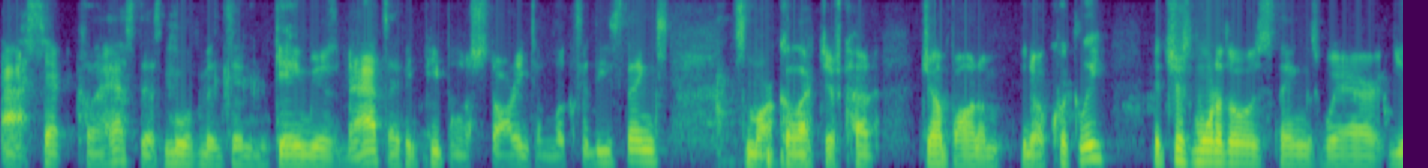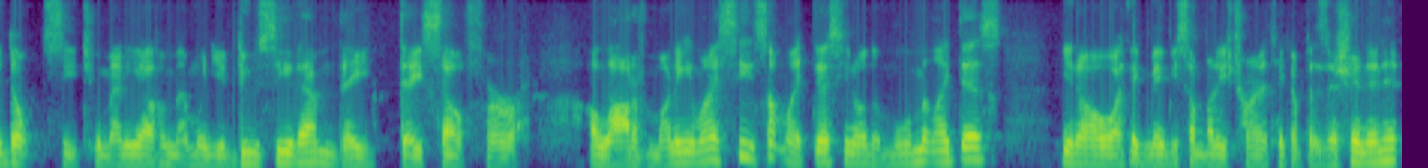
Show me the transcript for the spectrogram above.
asset class. There's movement in game used bats. I think people are starting to look for these things. Smart collectors kind of jump on them, you know, quickly. It's just one of those things where you don't see too many of them, and when you do see them, they they sell for a lot of money. When I see something like this, you know, the movement like this, you know, I think maybe somebody's trying to take a position in it.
